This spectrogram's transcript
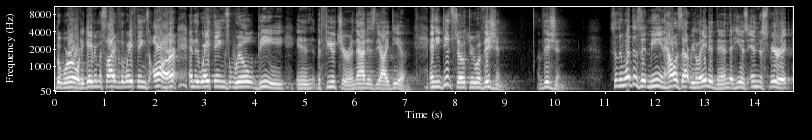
the world. He gave him a sight of the way things are and the way things will be in the future, and that is the idea. And he did so through a vision. A vision. So then, what does it mean? How is that related then that he is in the Spirit?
